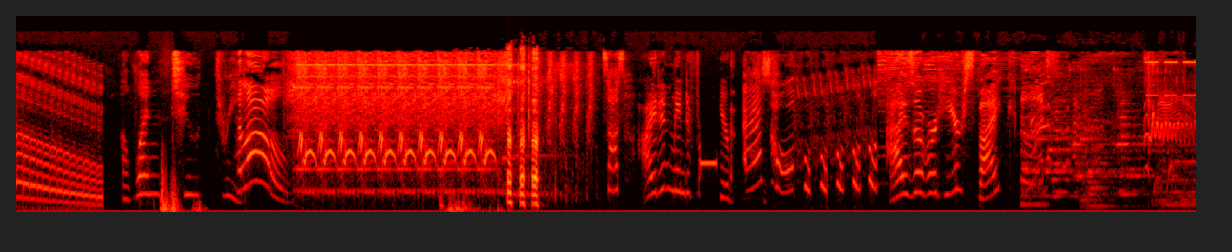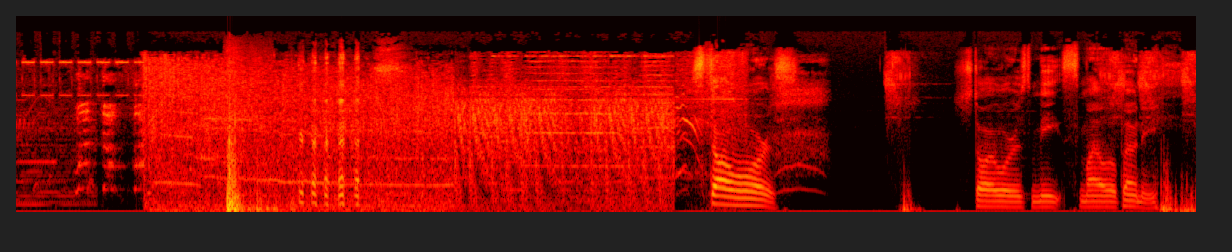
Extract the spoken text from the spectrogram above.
uh, A one, two, three. Hello! I didn't mean to f your asshole. Eyes over here, Spike. Star Wars. Star Wars meets My Little Pony.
